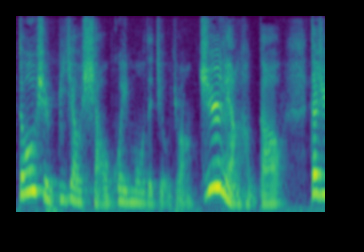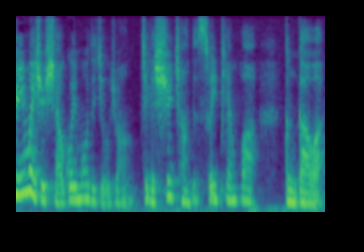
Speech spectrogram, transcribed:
都是比较小规模的酒庄，质量很高。但是因为是小规模的酒庄，这个市场的碎片化更高啊。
